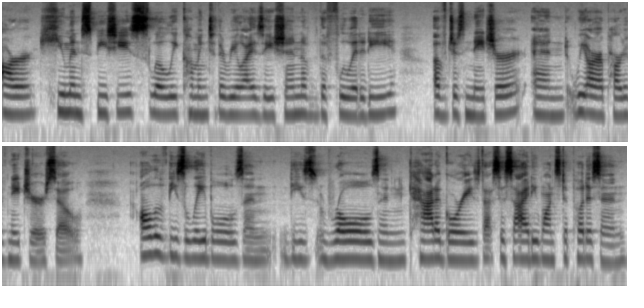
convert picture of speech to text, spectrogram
our human species slowly coming to the realization of the fluidity of just nature and we are a part of nature so all of these labels and these roles and categories that society wants to put us in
